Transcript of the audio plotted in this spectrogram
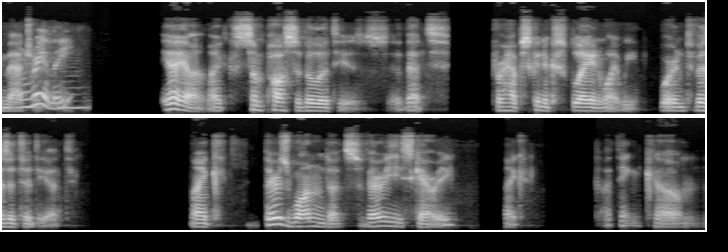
imagine. Really? Yeah, yeah, like some possibilities that perhaps can explain why we weren't visited yet. Like there's one that's very scary. Like I think um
